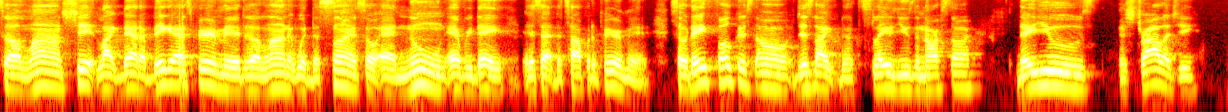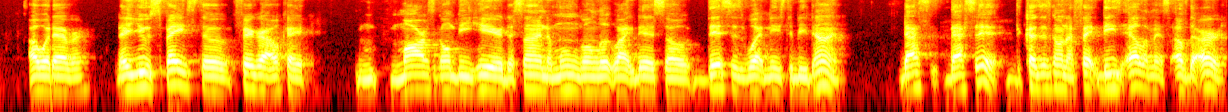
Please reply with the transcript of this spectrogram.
to align shit like that, a big ass pyramid to align it with the sun. So at noon every day, it's at the top of the pyramid. So they focused on just like the slaves used the North Star, they used astrology or whatever. They used space to figure out, okay, Mars gonna be here, the sun, the moon gonna look like this. So this is what needs to be done. That's that's it because it's gonna affect these elements of the earth.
